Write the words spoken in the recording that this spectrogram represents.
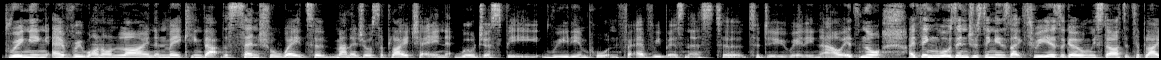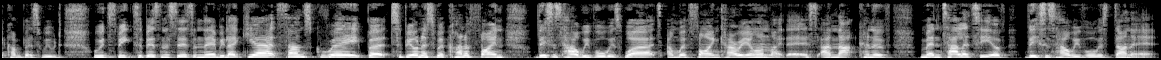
bringing everyone online and making that the central way to manage your supply chain will just be really important for every business to, to do really now. It's not, I think what was interesting is like three years ago when we started Supply Compass, we would, we would speak to businesses and they'd be like, yeah, it sounds great, but to be honest, we're kind of fine. This is how we've always worked and we're fine carrying on like this. And that kind of mentality of this is how we've always done it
